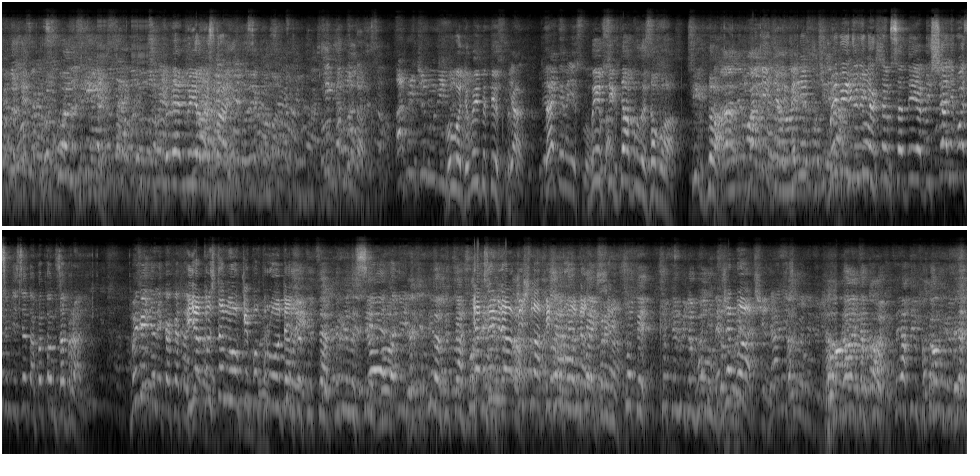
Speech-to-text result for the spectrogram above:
Підожди, розходимося. Блядь, ну я не знаю А при чому він? Володя, вийди ти. Я. Дайте мені слово. Мы всегда были за вас. Всегда. Мы видели, как нам сады обещали 80, а потом забрали. Мы видели, как это Як делали. установки Ти ж попродали. офіцер, тобі не Все стидно. это видели. Ти офіцер. Як земля пішла, Що ти людей пішпродалася. привів? Що ти, що ти людям голову Ви вже забрав? бачили. Я ничего не видел. Правда хочеш? Та я тобі покажу бюджет.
